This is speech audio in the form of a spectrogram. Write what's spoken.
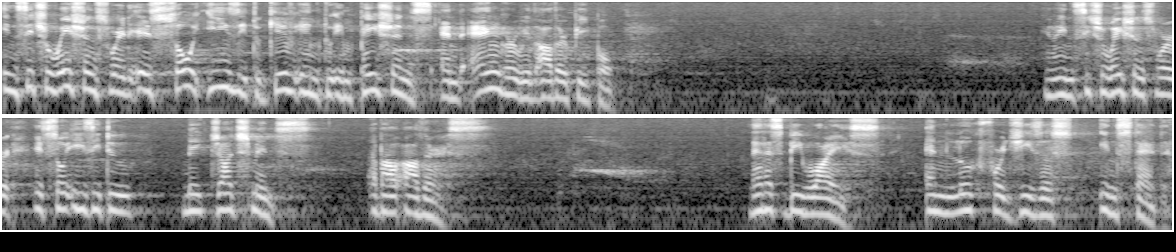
In situations where it is so easy to give in to impatience and anger with other people, you know, in situations where it's so easy to make judgments about others, let us be wise and look for Jesus instead.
